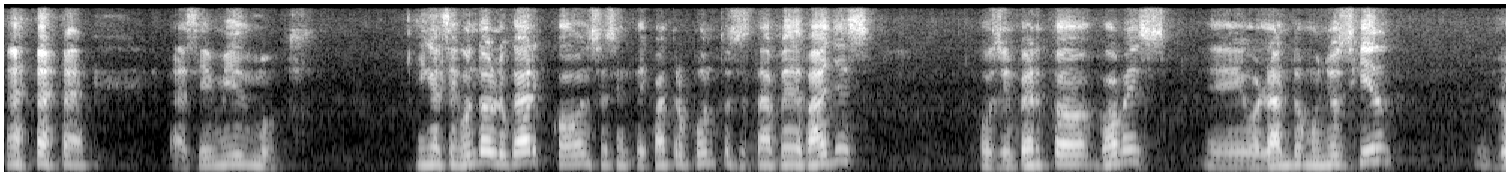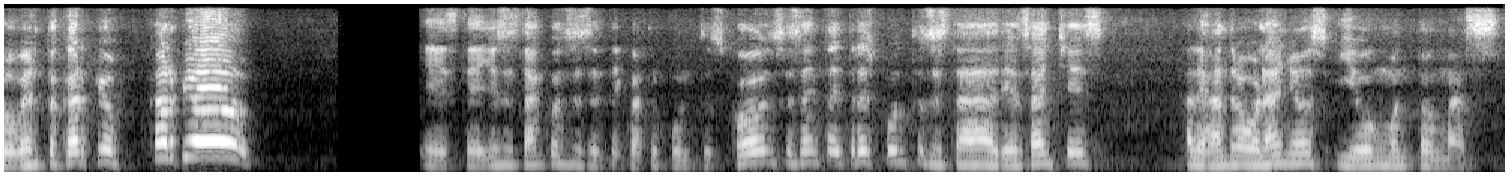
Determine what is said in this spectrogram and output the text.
Así mismo. En el segundo lugar, con 64 puntos, está Fede Valles, José Humberto Gómez, eh, Orlando Muñoz Gil, Roberto Carpio. ¡Carpio! Este, ellos están con 64 puntos. Con 63 puntos está Adrián Sánchez, Alejandro Bolaños y un montón más.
